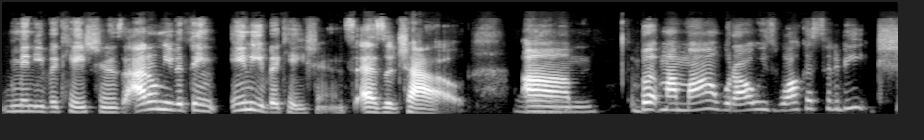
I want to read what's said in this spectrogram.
many vacations. I don't even think any vacations as a child. Um, but my mom would always walk us to the beach.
